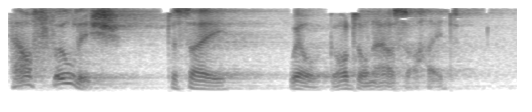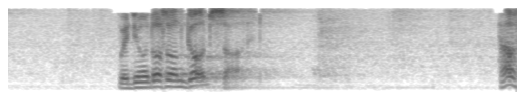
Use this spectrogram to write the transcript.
How foolish to say, well, God's on our side, when you're not on God's side. How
